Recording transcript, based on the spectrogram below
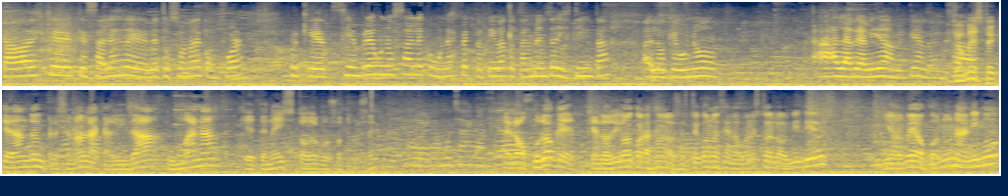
cada vez que, que sales de, de tu zona de confort, porque siempre uno sale con una expectativa totalmente distinta a lo que uno, a la realidad, ¿me entiendes? O sea, Yo me estoy quedando impresionado en la calidad humana que tenéis todos vosotros, ¿eh? de verdad, muchas gracias. Te lo juro que, que lo digo de corazón, os estoy conociendo con esto de los vídeos y os veo con un ánimo,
